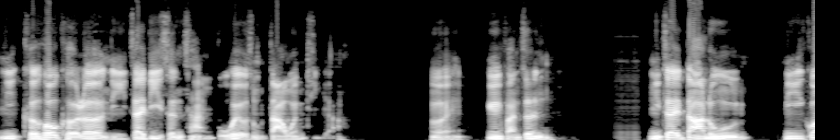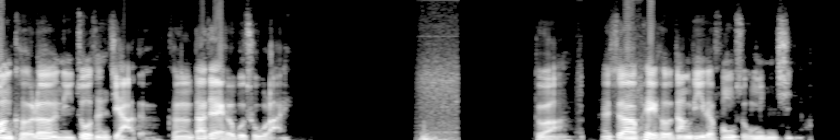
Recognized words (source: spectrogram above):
你可口可乐你在地生产不会有什么大问题啊，对，因为反正你在大陆你一罐可乐你做成假的，可能大家也喝不出来。对吧？还是要配合当地的风俗民情啊。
